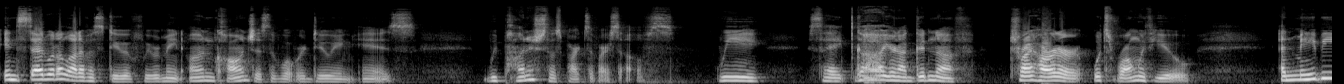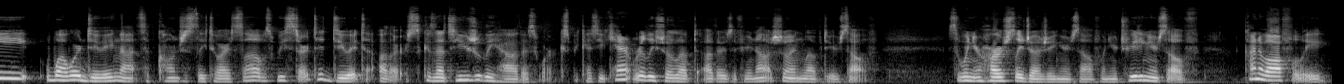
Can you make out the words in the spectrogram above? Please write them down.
instead, what a lot of us do if we remain unconscious of what we're doing is we punish those parts of ourselves. We say, God, you're not good enough. Try harder. What's wrong with you? And maybe while we're doing that subconsciously to ourselves, we start to do it to others, because that's usually how this works, because you can't really show love to others if you're not showing love to yourself. So when you're harshly judging yourself, when you're treating yourself kind of awfully,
